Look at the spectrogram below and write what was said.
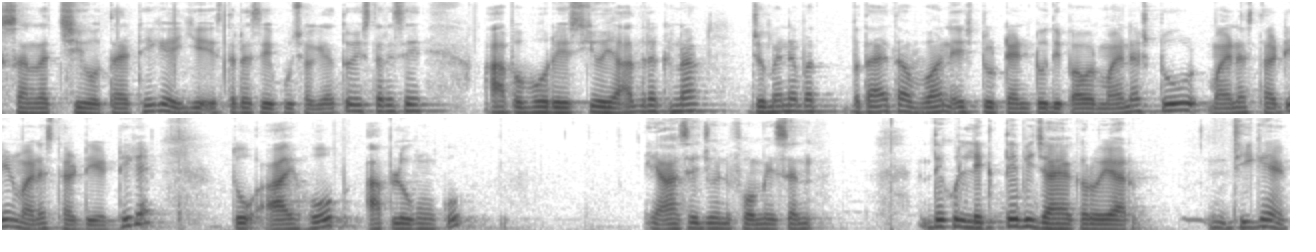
संरक्षी होता है ठीक है? ये इस तरह से पूछा गया। तो इस तरह से आप वो रेशियो याद रखना जो मैंने बत, बताया था one is to ten to the power minus two minus thirteen minus thirty eight ठीक है? तो आई होप आप लोगों को यहाँ से जो इन्फॉर्मेशन देखो लिखते भी जाया करो यार ठीक है?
